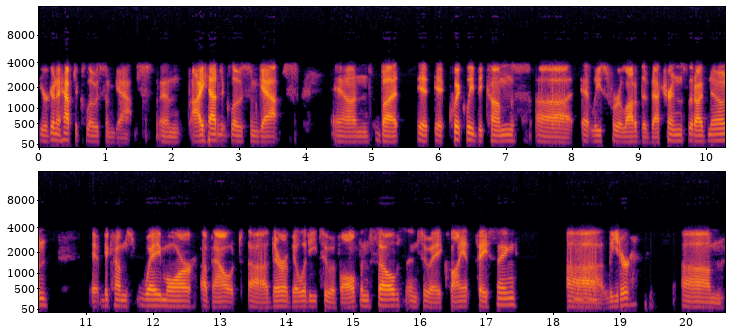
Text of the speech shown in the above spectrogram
you're going to have to close some gaps. And I had to close some gaps, and but it it quickly becomes, uh, at least for a lot of the veterans that I've known, it becomes way more about uh, their ability to evolve themselves into a client-facing uh, mm-hmm. leader. Um,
